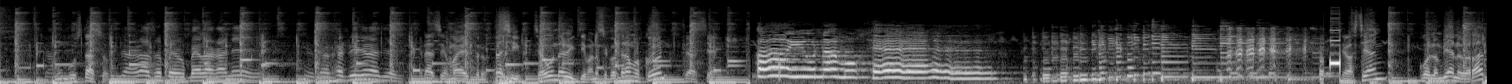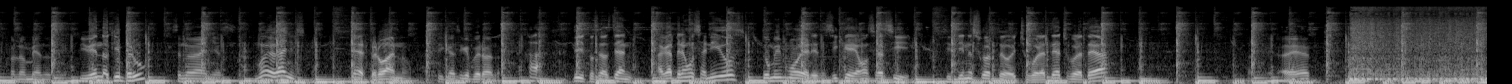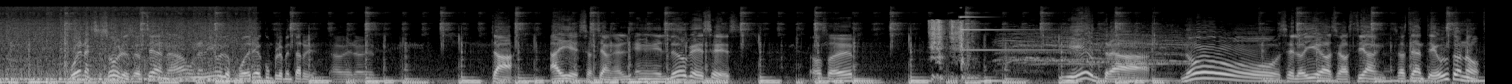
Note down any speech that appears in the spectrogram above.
Un gustazo. Muchas gracias, pero me la gané. Me la gané, gracias. Gracias, maestro. Ahora sí, segunda víctima. Nos encontramos con Sebastián. Hay una mujer. Sebastián, colombiano, ¿verdad? Colombiano, sí. Viviendo aquí en Perú. Hace nueve años. Nueve años. Eres peruano. Sí, casi que peruano. Listo, Sebastián. Acá tenemos anillos, tú mismo eres. Así que vamos a ver si, si tienes suerte hoy. Chocolatea, chocolatea. A ver. Buen accesorio, Sebastián. ¿ah? Un anillo lo podría complementar bien. A ver, a ver. Está. Ahí es, Sebastián. en el dedo que desees. Vamos a ver. Y entra. No, se lo lleva Sebastián. Sebastián, ¿te gusta o no?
